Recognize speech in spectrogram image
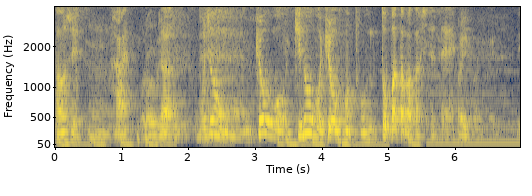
楽しいです、うん。はい。これは嬉しいですね。もちろん今日も昨日も今日も本当バタバタしててはいはいはい。え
